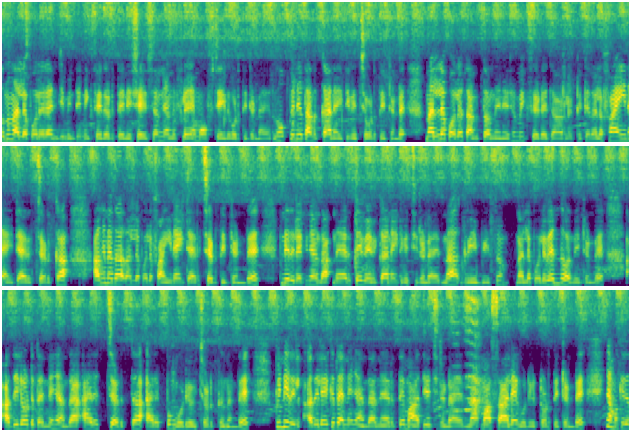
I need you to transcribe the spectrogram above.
ഒന്ന് നല്ലപോലെ ഒരു അഞ്ച് മിനിറ്റ് മിക്സ് ചെയ്തെടുത്തതിന് ശേഷം ഞാൻ ഫ്ലെയിം ഓഫ് ചെയ്ത് കൊടുത്തിട്ടുണ്ടായിരുന്നു. പിന്നെ തണുക്കാനായിട്ട് വെച്ച് കൊടുത്തിട്ടുണ്ട്. നല്ല പോലെ തണുത്ത് വന്നതിന് ശേഷം മിക്സിയുടെ ജാറിലിട്ടിട്ട് നല്ല ഫൈനായിട്ട് അരച്ചെടുക്കുക. അങ്ങനെ അതാ നല്ലപോലെ ഫൈനായിട്ട് അരച്ചെടുത്തിട്ടുണ്ട്. പിന്നെ ഇതിലേക്ക് ഞാൻ നേരത്തെ വേവിക്കാനായിട്ട് വെച്ചിട്ടുണ്ടായിരുന്ന ഗ്രീൻ പീസും നല്ലപോലെ വെന്ത് വന്നിട്ടുണ്ട്. അതിലോട്ട് തന്നെ ഞാൻ എന്താ അരച്ചെടുത്ത അരപ്പും കൂടി ഒഴിച്ചു കൊടുക്കുന്നുണ്ട്. പിന്നെ ഇതിൽ അതിലേക്ക് തന്നെ ഞാൻ എന്താ നേരത്തെ മാറ്റി വെച്ചിട്ടുണ്ടായിരുന്ന മസാലയും കൂടി ഇട്ട് കൊടുത്തിട്ടുണ്ട്. നമുക്കിത്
